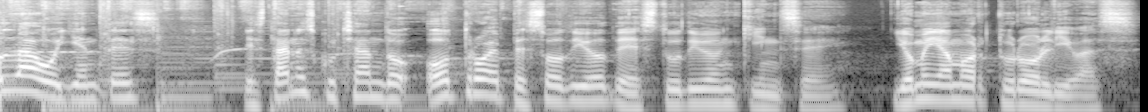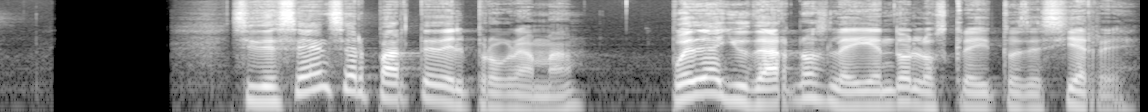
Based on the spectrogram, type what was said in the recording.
Hola oyentes, están escuchando otro episodio de Estudio en 15. Yo me llamo Arturo Olivas. Si desean ser parte del programa, puede ayudarnos leyendo los créditos de cierre.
